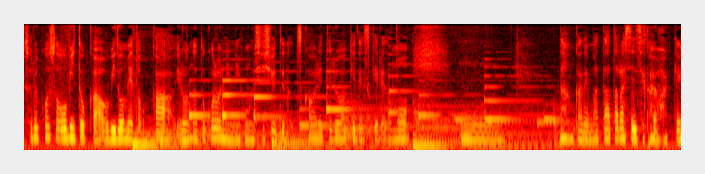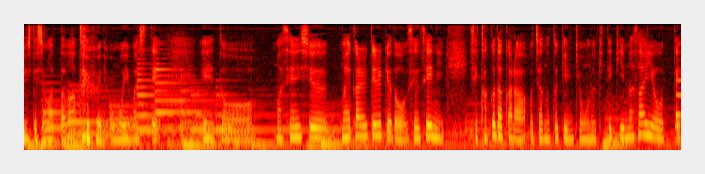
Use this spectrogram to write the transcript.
ー、それこそ帯とか帯留めとかいろんなところに日本刺繍っていうのは使われてるわけですけれどもうんなんかねまた新しい世界を発見してしまったなというふうに思いましてえっ、ー、とまあ、先週前から言ってるけど先生にせっかくだからお茶の時に着物着てきなさいよって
